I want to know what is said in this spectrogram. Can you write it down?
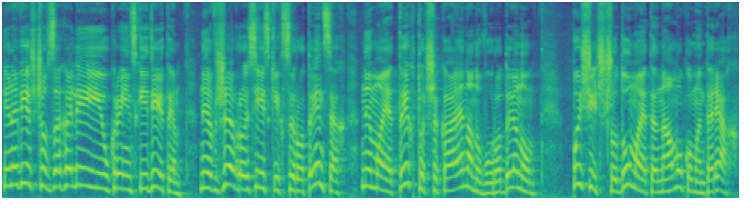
І навіщо взагалі її українські діти? Невже в російських сиротинцях немає тих, хто чекає на нову родину? Пишіть, що думаєте нам у коментарях.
